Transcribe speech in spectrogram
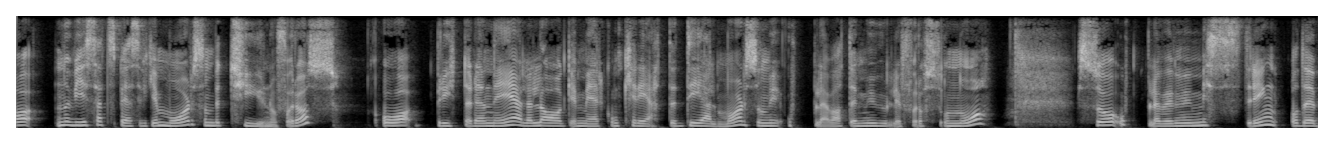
Og når vi setter spesifikke mål som betyr noe for oss, og bryter det ned eller lager mer konkrete delmål som vi opplever at det er mulig for oss å nå, så opplever vi mestring, og det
